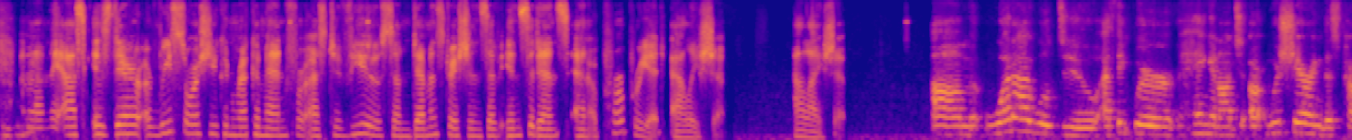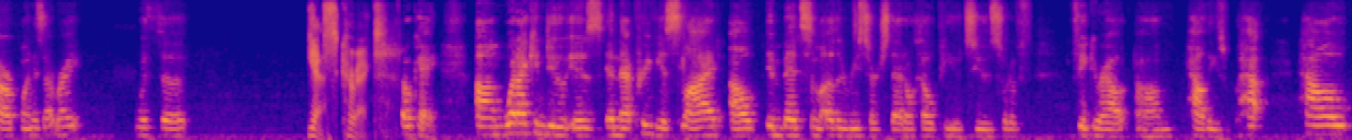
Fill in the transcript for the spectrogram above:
Mm-hmm. Um, they ask, is there a resource you can recommend for us to view some demonstrations of incidents and appropriate allyship? allyship? Um, what I will do, I think we're hanging on to, uh, we're sharing this PowerPoint, is that right? With the Yes, correct. Okay. Um, what I can do is in that previous slide, I'll embed some other research that'll help you to sort of figure out um, how these how how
